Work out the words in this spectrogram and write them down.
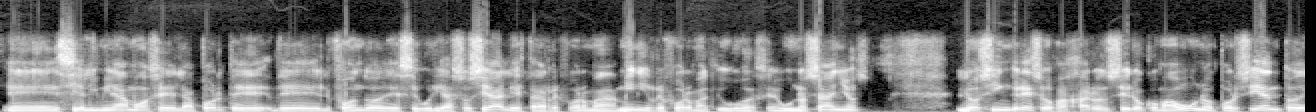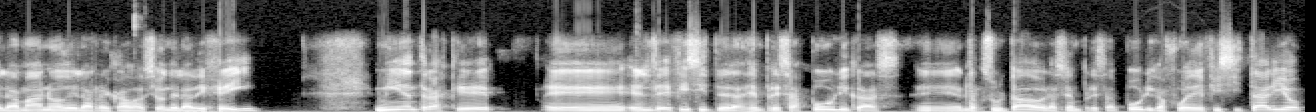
eh, si eliminamos el aporte del Fondo de Seguridad Social, esta reforma, mini reforma que hubo hace algunos años, los ingresos bajaron 0,1% de la mano de la recaudación de la DGI, mientras que eh, el déficit de las empresas públicas, eh, el resultado de las empresas públicas fue deficitario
